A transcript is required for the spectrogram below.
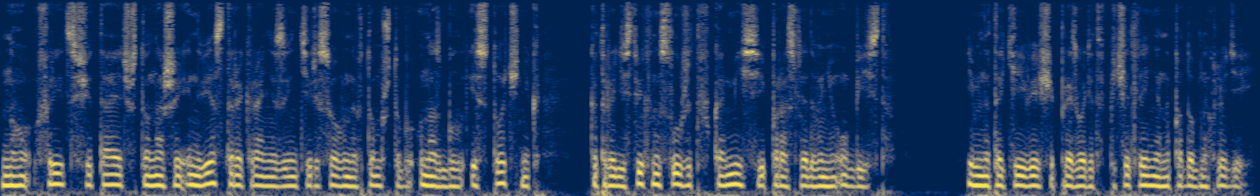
Но Фриц считает, что наши инвесторы крайне заинтересованы в том, чтобы у нас был источник, который действительно служит в комиссии по расследованию убийств. Именно такие вещи производят впечатление на подобных людей.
